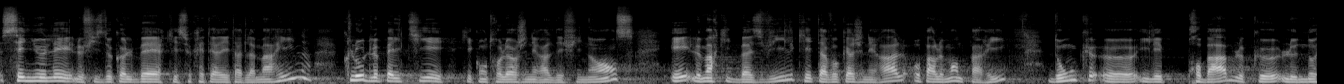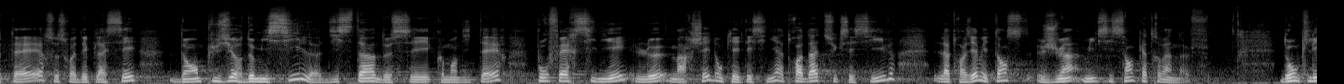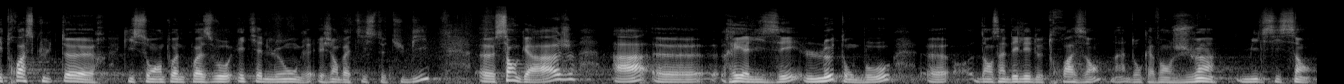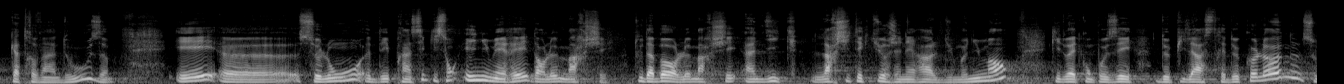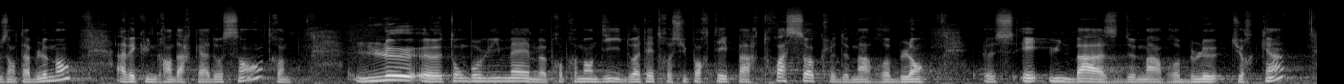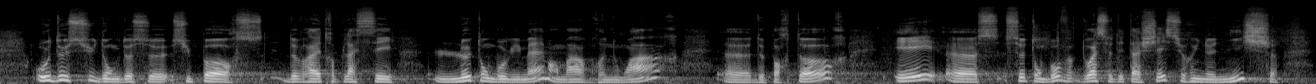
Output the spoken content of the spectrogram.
Seignelay, le fils de Colbert, qui est secrétaire d'État de la Marine, Claude Le Pelletier, qui est contrôleur général des finances, et le marquis de Basseville, qui est avocat général au Parlement de Paris. Donc, euh, il est probable que le notaire se soit déplacé dans plusieurs domiciles distincts de ces commanditaires pour faire signer le marché, donc qui a été signé à trois dates successives, la troisième étant juin 1689. Donc les trois sculpteurs, qui sont Antoine Coisevaux, Étienne Lehongre et Jean-Baptiste Tuby, euh, s'engagent à euh, réaliser le tombeau euh, dans un délai de trois ans, hein, donc avant juin 1692, et selon des principes qui sont énumérés dans le marché. Tout d'abord, le marché indique l'architecture générale du monument, qui doit être composé de pilastres et de colonnes sous entablement, avec une grande arcade au centre. Le euh, tombeau lui-même, proprement dit, doit être supporté par trois socles de marbre blanc euh, et une base de marbre bleu turquin. Au-dessus donc de ce support devra être placé le tombeau lui-même en marbre noir euh, de Portor et euh, ce tombeau doit se détacher sur une niche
